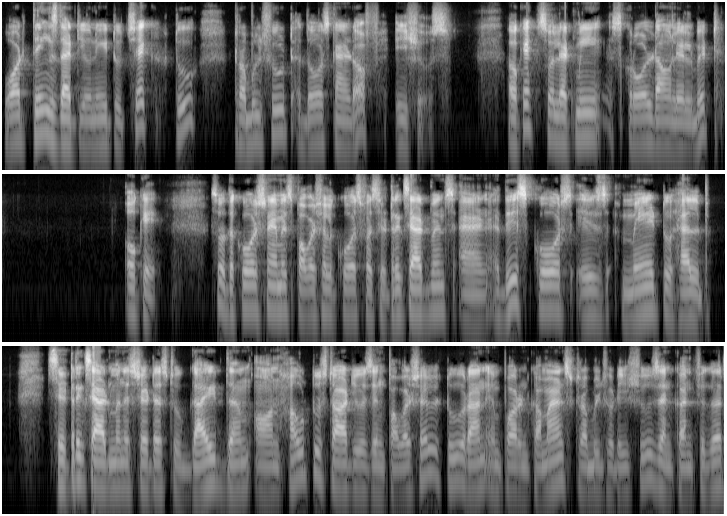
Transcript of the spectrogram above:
what things that you need to check to troubleshoot those kind of issues. Okay so let me scroll down a little bit okay so the course name is powershell course for citrix admins and this course is made to help Citrix administrators to guide them on how to start using PowerShell to run important commands, troubleshoot issues, and configure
